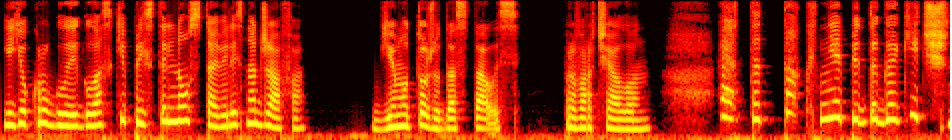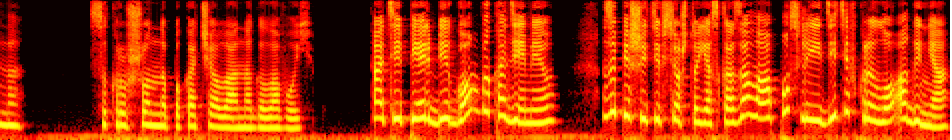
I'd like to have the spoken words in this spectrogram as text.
Ее круглые глазки пристально уставились на Джафа. «Ему тоже досталось», — проворчал он. «Это так непедагогично!» — сокрушенно покачала она головой. «А теперь бегом в академию!» Запишите все, что я сказала, а после идите в крыло огня.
